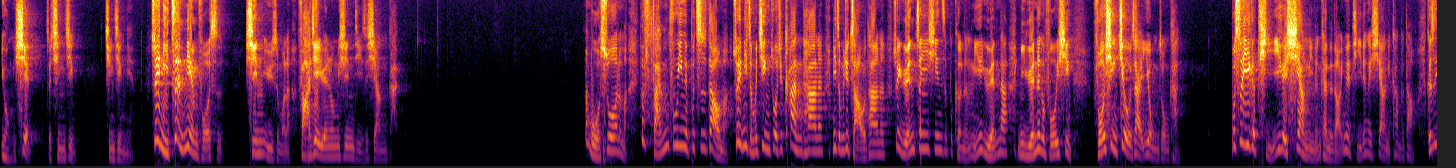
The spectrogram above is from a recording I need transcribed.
涌现这清净清净念。所以你正念佛时，心与什么呢？法界圆融心体是相感那我说了嘛，凡夫因为不知道嘛，所以你怎么静坐去看他呢？你怎么去找他呢？所以圆真心是不可能。你圆呐，你圆那个佛性，佛性就在用中看，不是一个体一个相你能看得到，因为体那个相你看不到，可是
